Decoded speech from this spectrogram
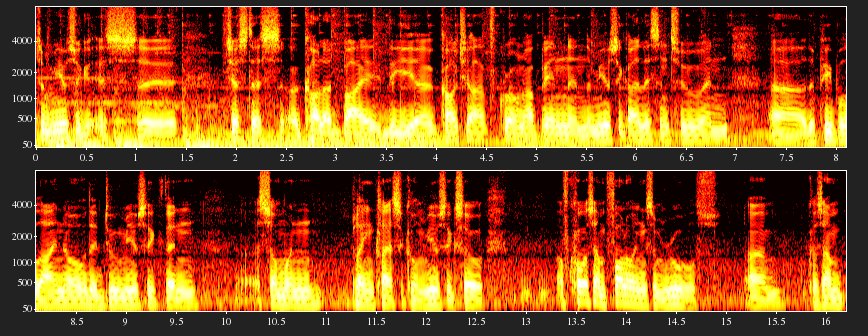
To music is uh, just as uh, colored by the uh, culture I've grown up in and the music I listen to and uh, the people I know that do music than uh, someone playing classical music. So, of course, I'm following some rules because um, I'm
